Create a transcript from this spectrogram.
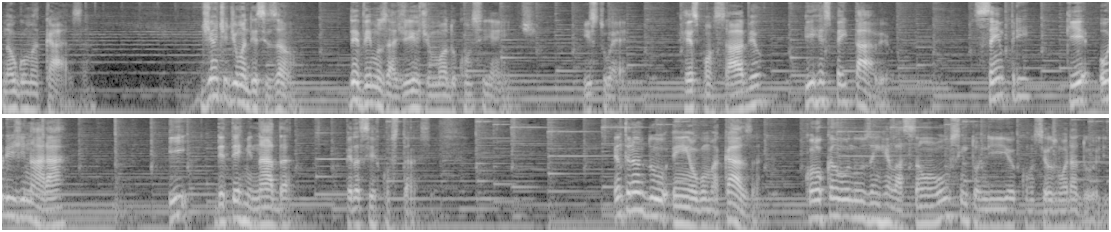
em alguma casa, diante de uma decisão, devemos agir de modo consciente, isto é, responsável e respeitável, sempre que originará e determinada pelas circunstâncias. Entrando em alguma casa, colocamos-nos em relação ou sintonia com seus moradores.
